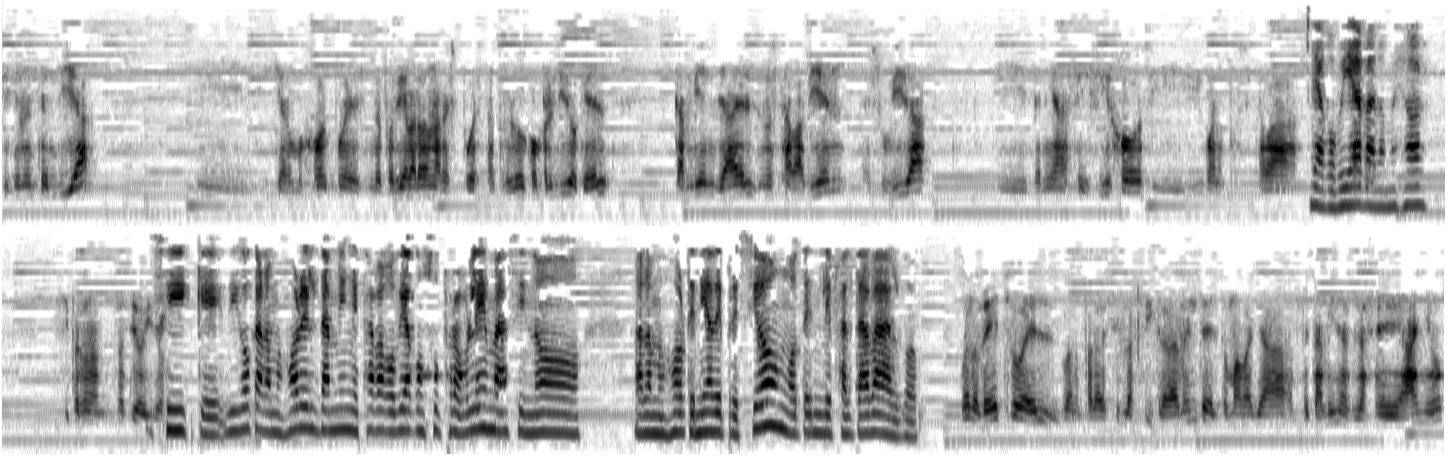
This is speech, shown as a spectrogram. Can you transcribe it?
que yo no entendía y que a lo mejor pues me podría haber dado una respuesta, pero luego he comprendido que él también ya él no estaba bien en su vida y tenía seis hijos y bueno pues estaba... Le agobiaba a lo mejor. Sí, perdón, no te he oído. Sí, que digo que a lo mejor él también estaba agobiado con sus problemas y no, a lo mejor tenía depresión o le faltaba algo. Bueno, de hecho, él, bueno, para decirlo así claramente, él tomaba ya anfetaminas desde hace años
